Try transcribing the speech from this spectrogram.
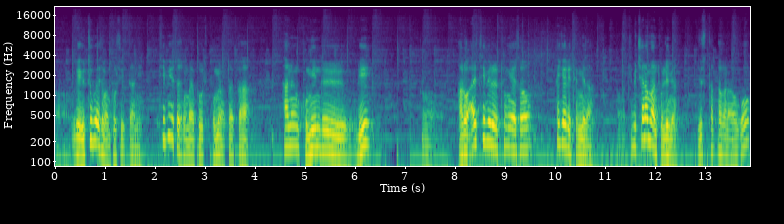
어, 우리가 유튜브에서만 볼 수 있다니 TV에서 정말 보, 보면 어떨까 하는 고민들이 어, 바로 RTV를 통해서 해결이 됩니다. 어, TV 채널만 돌리면 뉴스타파가 나오고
